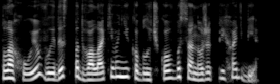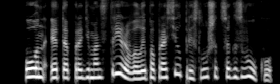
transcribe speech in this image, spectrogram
Плохую выдаст подволакивание каблучков босоножек при ходьбе. Он это продемонстрировал и попросил прислушаться к звуку,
